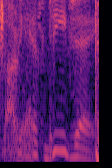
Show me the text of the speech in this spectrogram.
Sorry it's DJ.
